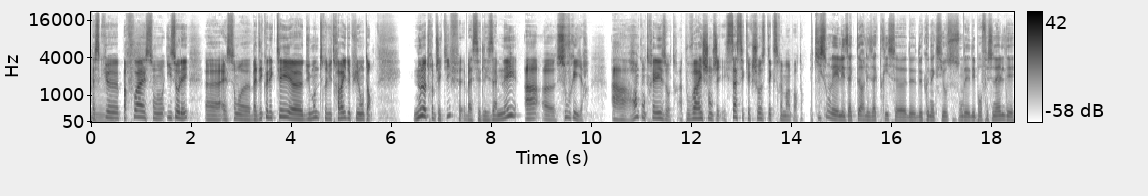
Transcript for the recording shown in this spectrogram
parce Hmm. que parfois elles sont isolées, elles sont bah, déconnectées du monde du travail depuis longtemps. Nous, notre objectif, eh ben, c'est de les amener à euh, s'ouvrir, à rencontrer les autres, à pouvoir échanger. Et ça, c'est quelque chose d'extrêmement important. Et qui sont les, les acteurs, les actrices euh, de, de Connexio Ce sont des, des professionnels, des,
